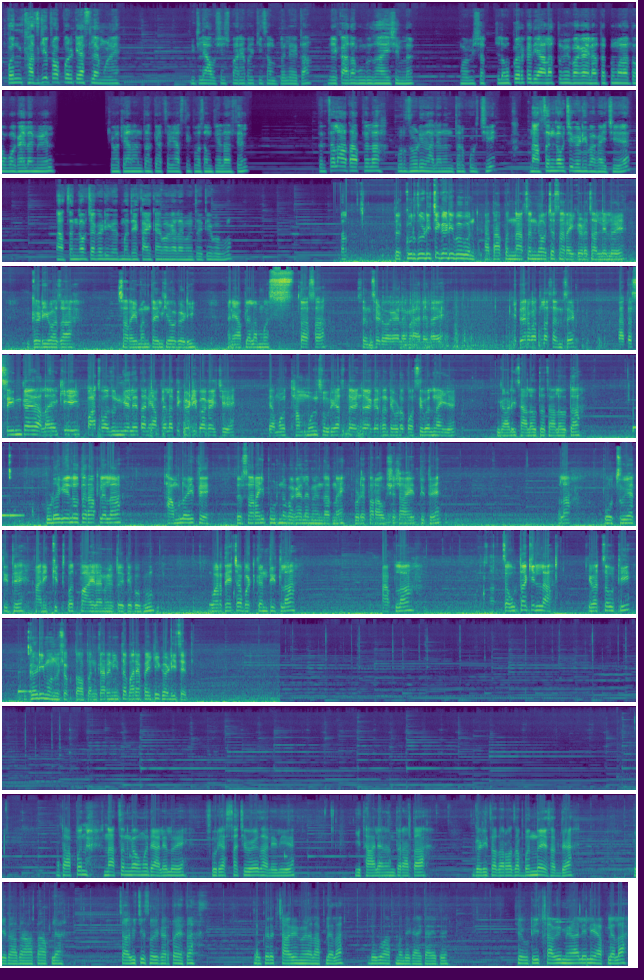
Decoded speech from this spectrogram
पण खाजगी प्रॉपर्टी असल्यामुळे इथले अवशेष बऱ्यापैकी संपलेले येतात एखादा बुरुज आहे शिल्लक. भविष्यात लवकर कधी आलात तुम्ही बघायला तर तुम्हाला तो बघायला मिळेल. किंवा त्यानंतर त्याचंही अस्तित्व संपलेलं असेल. तर चला आता आपल्याला कुरझोडी झाल्यानंतर पुढची नाचनगावची गडी बघायची आहे. नाचनगावच्या गडीमध्ये काय काय बघायला मिळतंय ते बघू. तर कुरजोडीची गडी बघून आता आपण नाचनगावच्या सराईकडे चाललेलो आहे. गडीवाजा सराई म्हणता येईल किंवा गडी. आणि आपल्याला मस्त असा सनसेट बघायला मिळालेला आहे. विदर्भातला सनसेट आता सीन काय झाला आहे की पाच वाजून गेलेत आणि आपल्याला ती गडी बघायची आहे. त्यामुळे थांबून सूर्यास्त एन्जॉय करणं तेवढं पॉसिबल नाही आहे गाडी चालवता चालवता पुढं गेलो तर आपल्याला थांबलो इथे. तर सराई पूर्ण बघायला मिळणार नाही. थोडेफार अवशेष आहेत तिथे. चला पोचूया तिथे आणि कितपत पाहायला मिळतोय ते बघू. वर्ध्याच्या भटकंतीतला आपला चौथा किल्ला किंवा चौथी गडी म्हणू शकतो आपण कारण इथं बऱ्यापैकी गडीच आहेत. आता आपण नाचनगावमध्ये आलेलो आहे सूर्यास्ताची वेळ झालेली आहे. इथं आल्यानंतर आता गडीचा दरवाजा बंद आहे सध्या. हे दादा आता आपल्या चावीची सोय करता येता लवकरच चावी मिळाल आपल्याला. बघू आतमध्ये काय काय ते. शेवटी चावी मिळालेली आहे आपल्याला.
